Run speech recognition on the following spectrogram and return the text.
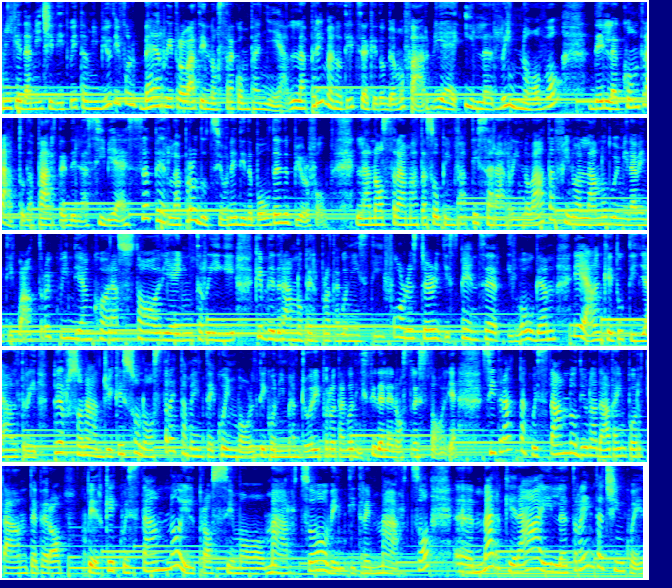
Amiche ed amici di Me Beautiful, ben ritrovati in nostra compagnia. La prima notizia che dobbiamo farvi è il rinnovo del contratto da parte della CBS per la produzione di The Bold and the Beautiful. La nostra amata soap infatti sarà rinnovata fino all'anno 2024 e quindi ancora storie e intrighi che vedranno per protagonisti i Forrester, gli Spencer, i Logan e anche tutti gli altri personaggi che sono strettamente coinvolti con i maggiori protagonisti delle nostre storie. Si tratta quest'anno di una data importante però, perché quest'anno, il prossimo marzo, 23 marzo, eh, marcherà il 35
